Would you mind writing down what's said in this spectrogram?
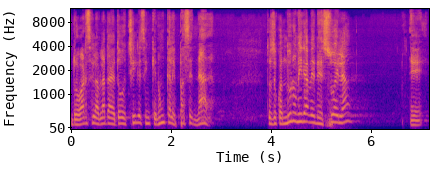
robarse la plata de todo Chile sin que nunca les pase nada. Entonces, cuando uno mira Venezuela, eh,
